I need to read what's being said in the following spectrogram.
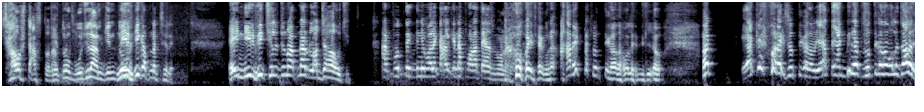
সাহসটা আসতো না তো বুঝলাম কিন্তু নির্ভীক আপনার ছেলে। এই নির্ভীক ছেলের জন্য আপনার লজ্জা হওয়া উচিত। আর প্রত্যেক দিনই বলে কালকে না পড়াতে আসব না। ওই দেখুন আরেকটা সত্যি কথা বলে দিল। হাট, একের পর এক সত্যি কথা বলে এত একদিন এত সত্যি কথা বলে চলে।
